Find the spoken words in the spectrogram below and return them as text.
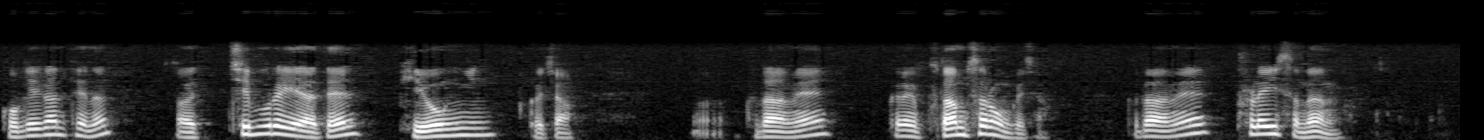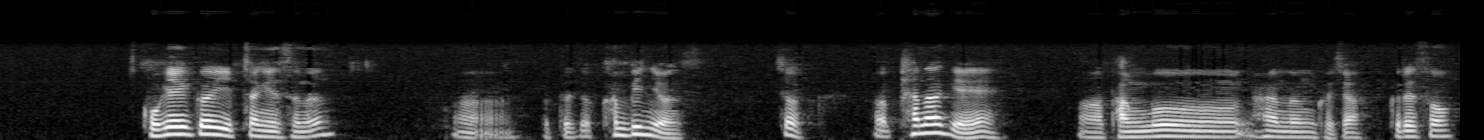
고객한테는 어, 지불해야 될 비용인 거죠. 어, 그 다음에 그래 부담스러운 거죠. 그 다음에 플레이스는 고객의 입장에서는 어, 어떠죠? 컨비니언스 즉 어, 편하게 어, 방문하는 거죠. 그래서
